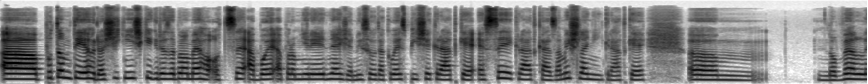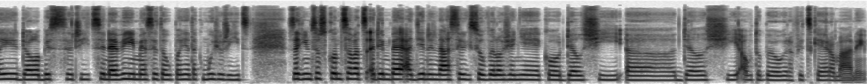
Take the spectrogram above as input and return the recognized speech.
A potom ty jeho další knížky, Kdo zabil mého otce a Boje a proměny jedné ženy, jsou takové spíše krátké esy, krátká zamyšlení, krátké um, novely, dalo by se říct, nevím, jestli to úplně tak můžu říct. Zatímco skoncovat s Edim B. a dějiny násilí jsou vyloženě jako delší, uh, delší autobiografické romány.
